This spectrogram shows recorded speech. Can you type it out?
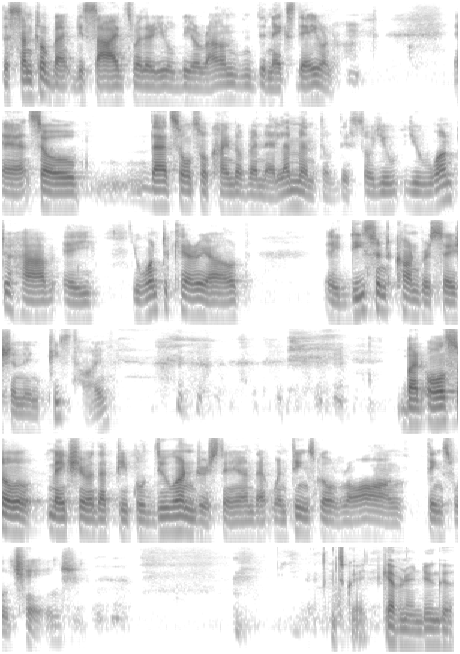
the central bank decides whether you'll be around the next day or not. And so that's also kind of an element of this. So you, you want to have a, you want to carry out a decent conversation in peacetime, but also make sure that people do understand that when things go wrong, things will change. That's great. Governor Ndungu.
